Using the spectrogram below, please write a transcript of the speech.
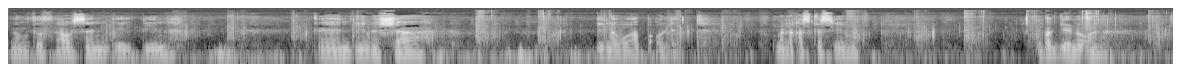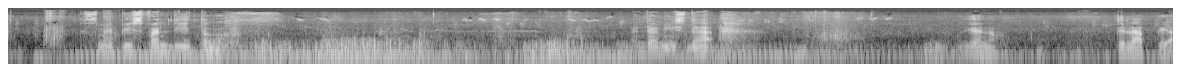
nung 2018. Kaya hindi na siya ginawa pa ulit. Malakas kasi yung bagyo noon. May fish pond dito. Ang dami isda. Yan o. Oh. Tilapia.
